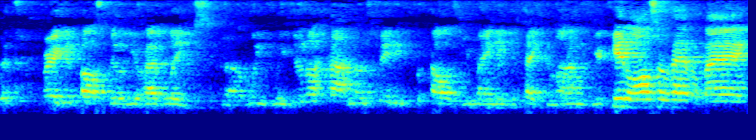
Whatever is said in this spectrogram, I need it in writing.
there's a very good possibility you'll have leaks. Uh, we, we do not tighten those fittings because you may need to take them on. Your kit will also have a bag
